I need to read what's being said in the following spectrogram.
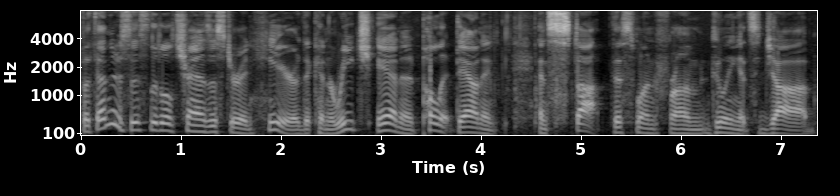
But then there's this little transistor in here that can reach in and pull it down and, and stop this one from doing its job.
